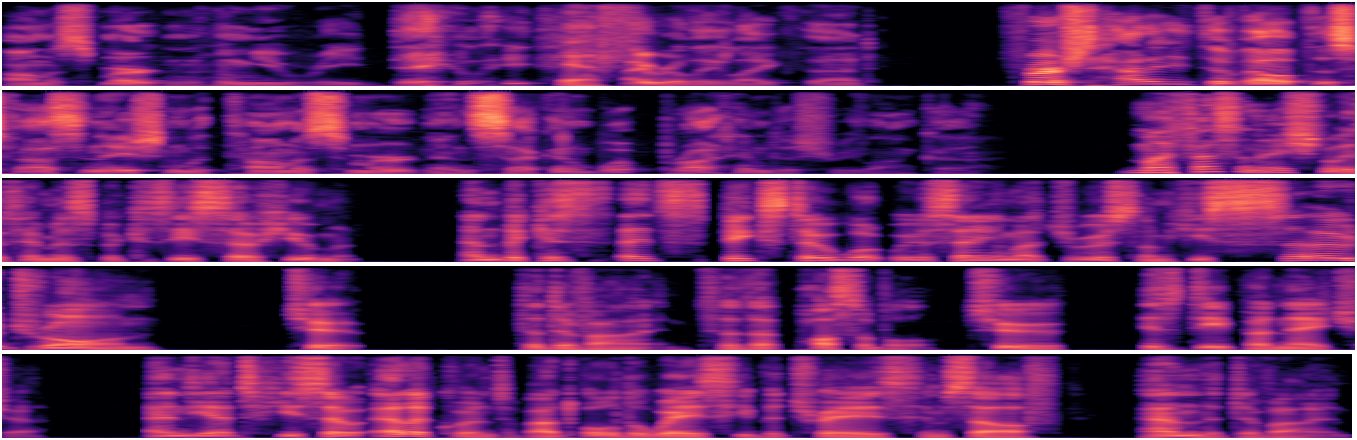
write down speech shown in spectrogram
Thomas Merton, whom you read daily. Yes. I really like that. First, how did you develop this fascination with Thomas Merton? And second, what brought him to Sri Lanka? My fascination with him is because he's so human. And because it speaks to what we were saying about Jerusalem. He's so drawn to the divine, to the possible, to his deeper nature. And yet he's so eloquent about all the ways he betrays himself and the divine.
